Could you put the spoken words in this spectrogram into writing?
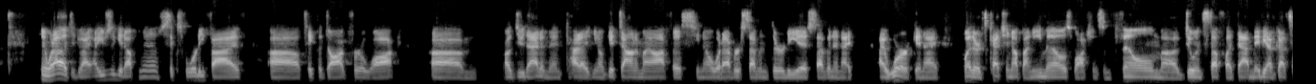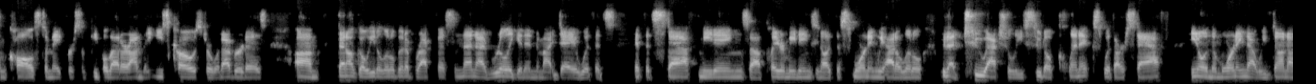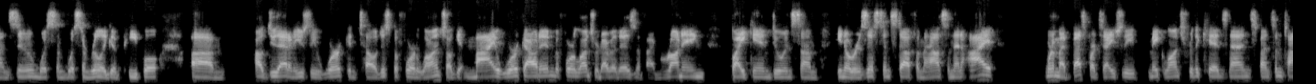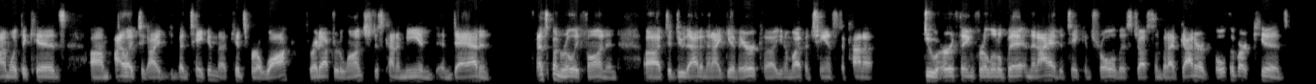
And what I like to do, I, I usually get up eh, six forty-five. Uh, I'll take the dog for a walk. Um, I'll do that, and then kind of you know get down in my office, you know, whatever seven thirty ish, seven, and I I work, and I whether it's catching up on emails, watching some film, uh, doing stuff like that. Maybe I've got some calls to make for some people that are on the East Coast or whatever it is. Um, then I'll go eat a little bit of breakfast, and then I really get into my day with its if it's staff meetings, uh, player meetings, you know, like this morning we had a little, we've had two actually pseudo clinics with our staff, you know, in the morning that we've done on Zoom with some, with some really good people. Um, I'll do that and I usually work until just before lunch. I'll get my workout in before lunch, whatever it is. If I'm running, biking, doing some, you know, resistance stuff in my house. And then I, one of my best parts, I usually make lunch for the kids, then spend some time with the kids. Um, I like to, I've been taking the kids for a walk right after lunch, just kind of me and, and dad. And that's been really fun. And uh, to do that. And then I give Erica, you know, I have a chance to kind of do her thing for a little bit. And then I had to take control of this, Justin, but I've got our, both of our kids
